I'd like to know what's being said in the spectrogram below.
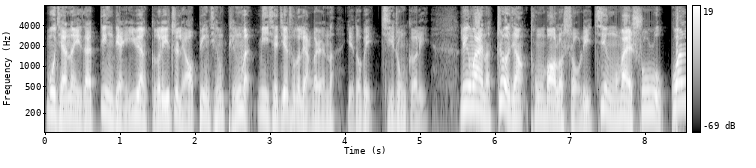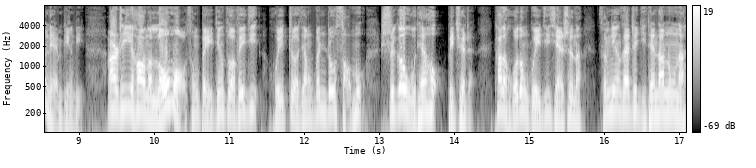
目前呢，已在定点医院隔离治疗，病情平稳。密切接触的两个人呢，也都被集中隔离。另外呢，浙江通报了首例境外输入关联病例。二十一号呢，娄某从北京坐飞机回浙江温州扫墓，时隔五天后被确诊。他的活动轨迹显示呢，曾经在这几天当中呢，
